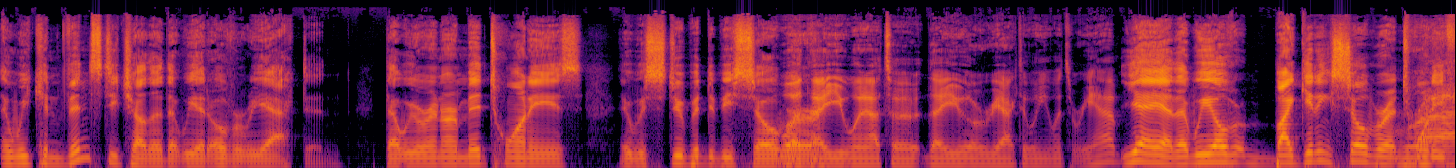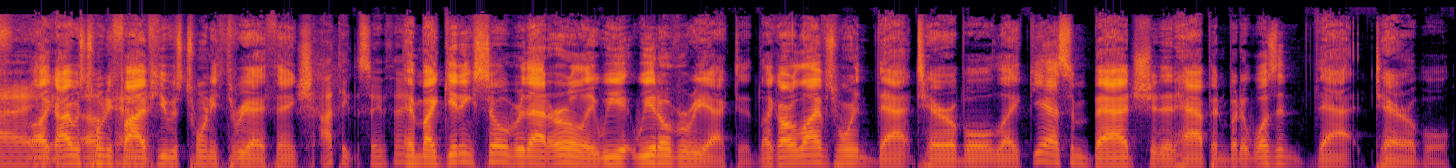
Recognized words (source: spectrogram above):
and we convinced each other that we had overreacted, that we were in our mid 20s. It was stupid to be sober. what that you went out to that you reacted when you went to rehab? yeah, yeah, that we over by getting sober at 20 Right, like I was 25, okay. he was 23, I think. I think the same thing. And by getting sober that early, we we had overreacted. Like our lives weren't that terrible. Like yeah, some bad shit had happened, but it wasn't that terrible.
